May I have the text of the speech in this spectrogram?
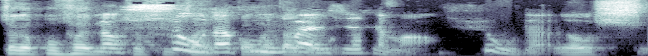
这个部分有数的部分是什么？数的有数，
